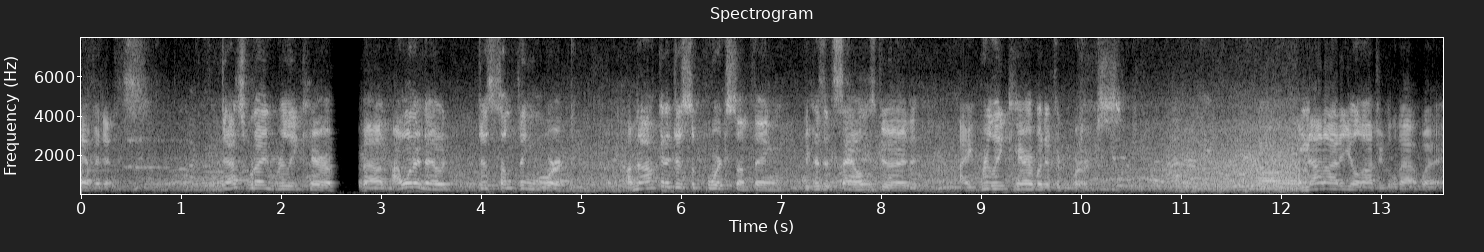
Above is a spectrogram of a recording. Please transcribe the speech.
evidence. That's what I really care about. I want to know does something work? I'm not going to just support something because it sounds good. I really care about if it works. I'm not ideological that way.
